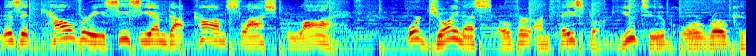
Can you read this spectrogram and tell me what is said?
Visit calvaryccm.com slash live or join us over on Facebook, YouTube, or Roku.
